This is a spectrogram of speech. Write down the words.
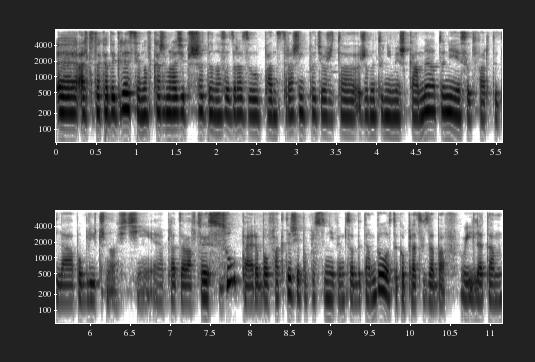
E, ale to taka dygresja. No w każdym razie przyszedł do nas od razu pan strażnik, powiedział, że, to, że my tu nie mieszkamy, a to nie jest otwarty dla publiczności e, plac zabaw. To jest super, bo faktycznie po prostu nie wiem, co by tam było z tego placu zabaw, ile tam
